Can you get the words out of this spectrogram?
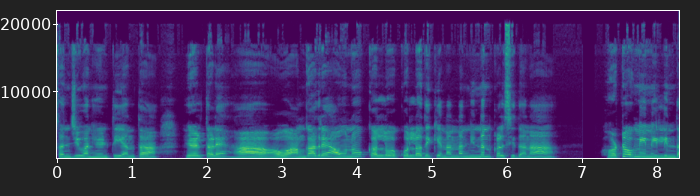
ಸಂಜೀವನ್ ಹೆಂಡ್ತಿ ಅಂತ ಹೇಳ್ತಾಳೆ. ಹಾ ಅವು ಹಂಗಾದ್ರೆ ಅವನು ಕಲ್ಲೋ, ಕೊಲ್ಲೋದಕ್ಕೆ ನನ್ನ ನಿನ್ನನ್ನು ಕಳಿಸಿದಾನಾ? ಹೊರಟೋಗಿ ನೀನು ಇಲ್ಲಿಂದ.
